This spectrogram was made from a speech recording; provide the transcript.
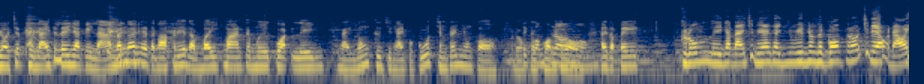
យកចិត្តខ្លួនឯងទៅលេងអាកីឡាហ្នឹងណាអ្នកទាំងអស់គ្នាដើម្បីបានទៅមើលគាត់លេងថ្ងៃនោះគឺជាថ្ងៃប្រកួតចឹងទៅខ្ញុំក៏ម្ដងទៅទៅគាំគ្រប់ទ្រគ្រងហ្មងហើយដល់ពេលក្រុមលេងអត់ដែរឈ្នះតែមានខ្ញុំទៅគ្រប់គ្រងឈ្នះបណ្ដោយណ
